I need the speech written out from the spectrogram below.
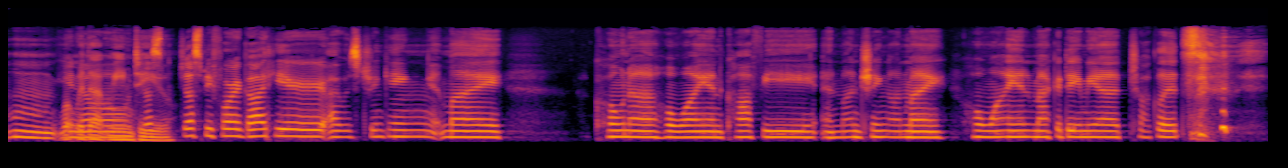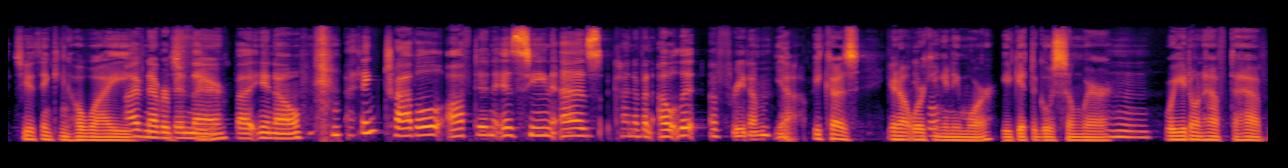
mm, what You would that mean to just, you? Just before I got here, I was drinking my Kona Hawaiian coffee and munching on my Hawaiian macadamia chocolates. So you're thinking Hawaii? I've never been freedom? there, but you know, I think travel often is seen as kind of an outlet of freedom. Yeah, because you're not working anymore. You get to go somewhere mm-hmm. where you don't have to have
